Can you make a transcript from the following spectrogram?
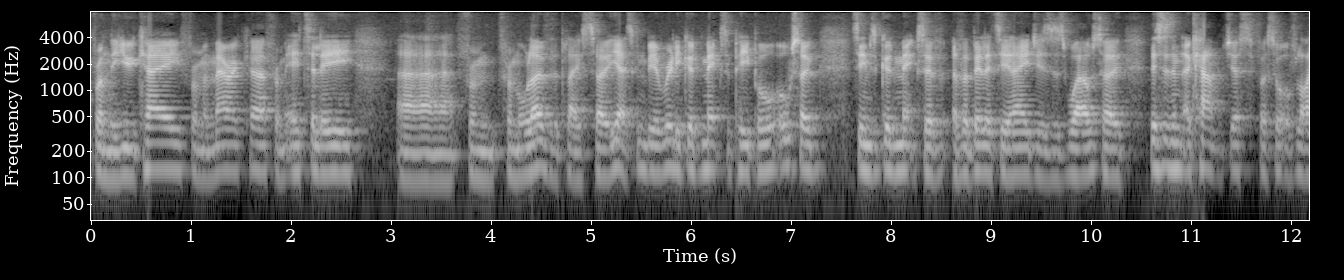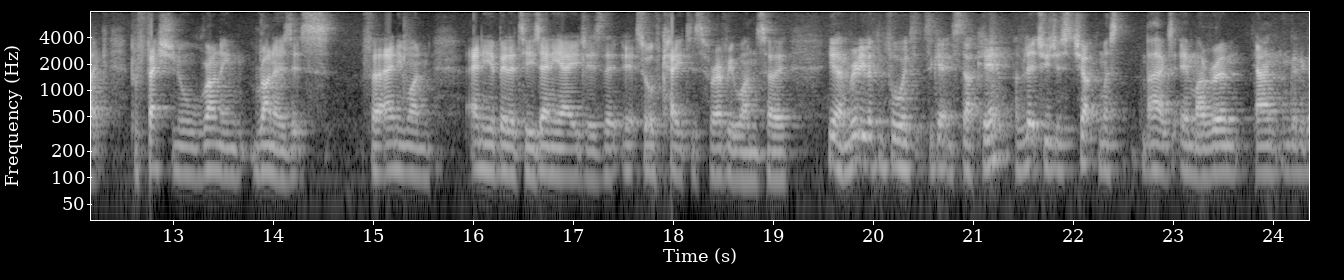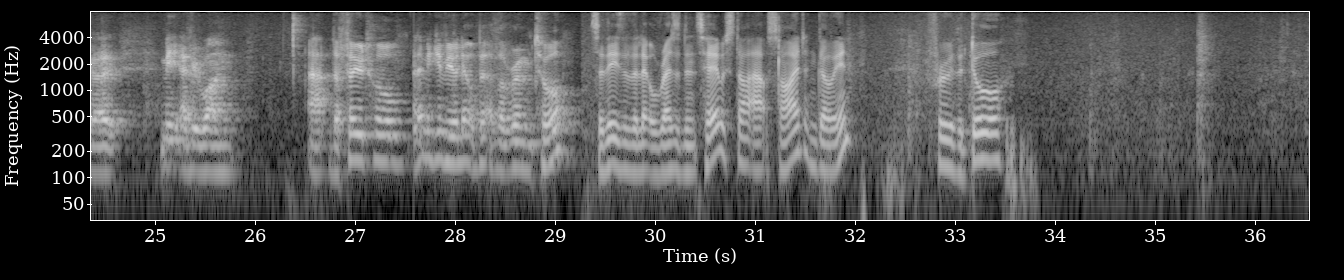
from the UK, from America, from Italy, uh, from from all over the place. So yeah, it's going to be a really good mix of people. Also seems a good mix of, of ability and ages as well. So this isn't a camp just for sort of like professional running runners. It's for anyone, any abilities, any ages. That it sort of caters for everyone. So yeah, I'm really looking forward to getting stuck in. I've literally just chucked my bags in my room and I'm going to go meet everyone at the food hall. Let me give you a little bit of a room tour. So these are the little residents here. We'll start outside and go in through the door.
